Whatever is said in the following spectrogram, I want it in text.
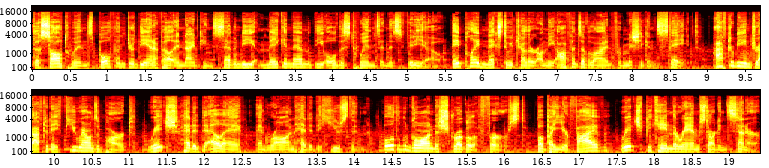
The Saul twins both entered the NFL in 1970, making them the oldest twins in this video. They played next to each other on the offensive line for Michigan State. After being drafted a few rounds apart, Rich headed to LA and Ron headed to Houston. Both would go on to struggle at first, but by year 5, Rich became the Rams starting center,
